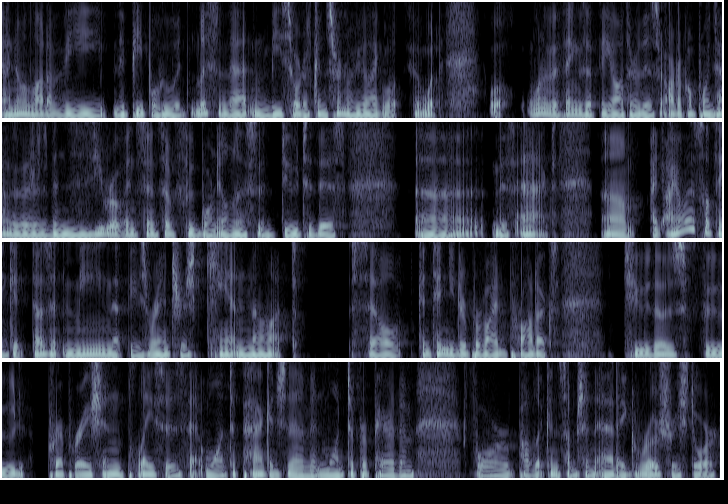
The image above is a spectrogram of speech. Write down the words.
I know a lot of the, the people who would listen to that and be sort of concerned would be like, well, what, well, one of the things that the author of this article points out is there's been zero instance of foodborne illness due to this, uh, this act. Um, I, I also think it doesn't mean that these ranchers cannot sell, continue to provide products to those food preparation places that want to package them and want to prepare them for public consumption at a grocery store.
